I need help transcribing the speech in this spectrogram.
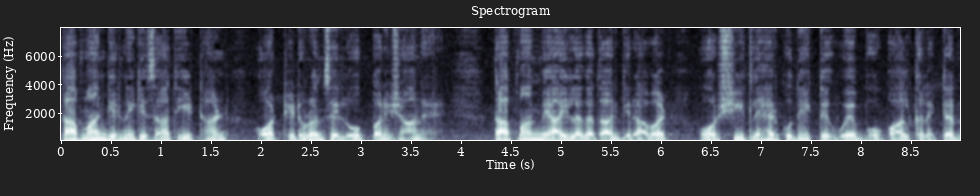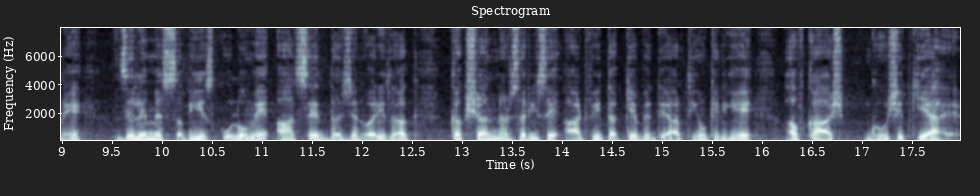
तापमान गिरने के साथ ही ठंड और ठिठुरन से लोग परेशान हैं। तापमान में आई लगातार गिरावट और शीतलहर को देखते हुए भोपाल कलेक्टर ने ज़िले में सभी स्कूलों में आज से 10 जनवरी तक कक्षा नर्सरी से आठवीं तक के विद्यार्थियों के लिए अवकाश घोषित किया है।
